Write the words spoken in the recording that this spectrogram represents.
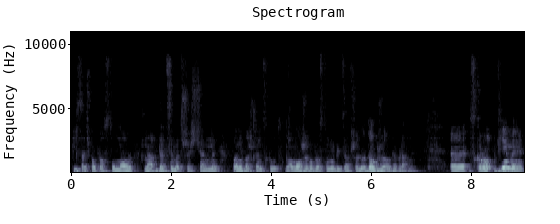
pisać po prostu mol na decymetr sześcienny, ponieważ ten skrót no, może po prostu nie być zawsze do, dobrze odebrany. E, skoro wiemy,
